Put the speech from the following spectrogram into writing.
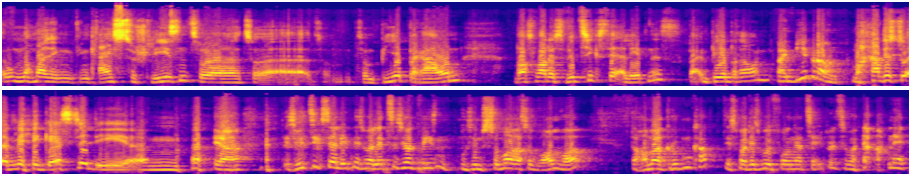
um nochmal den, den Kreis zu schließen zur, zur, äh, zum, zum Bierbrauen. Was war das witzigste Erlebnis beim Bierbrauen? Beim Bierbrauen? Hattest du irgendwelche Gäste, die... Ähm ja, das witzigste Erlebnis war letztes Jahr gewesen, wo es im Sommer auch so warm war. Da haben wir Gruppen gehabt, das war das, wo ich vorhin erzählt habe, das war ja eine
